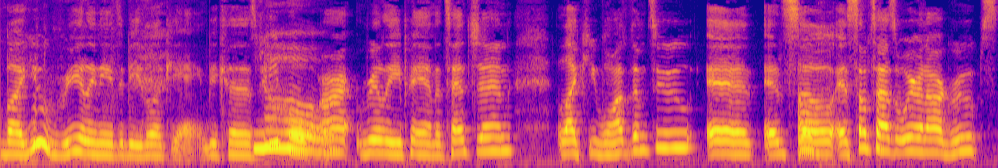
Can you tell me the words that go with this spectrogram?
but you really need to be looking because no. people aren't really paying attention like you want them to and and so oh. and sometimes we're in our groups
